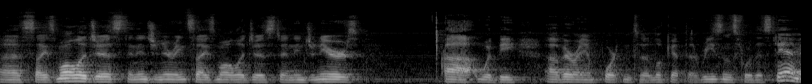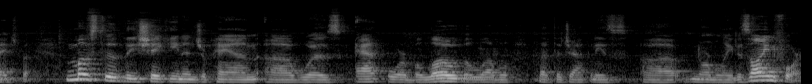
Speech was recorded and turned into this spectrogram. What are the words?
uh, seismologists and engineering seismologists and engineers uh, would be uh, very important to look at the reasons for this damage. But most of the shaking in Japan uh, was at or below the level that the Japanese uh, normally design for.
